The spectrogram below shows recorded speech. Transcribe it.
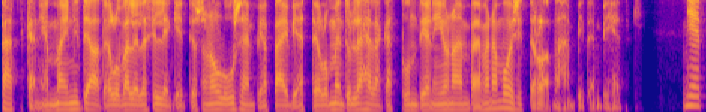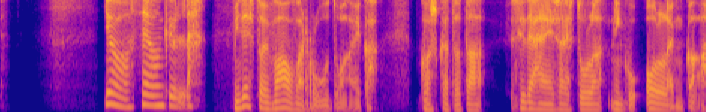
pätkän. Ja mä en itse ajatellut välillä silleenkin, että jos on ollut useampia päiviä, että ei ollut menty lähelläkään tuntia, niin jonain päivänä voi sitten olla vähän pitempi hetki. Jep. Joo, se on kyllä. Mites toi vauvan ruutuaika? Koska tota, sitähän ei saisi tulla niinku ollenkaan.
